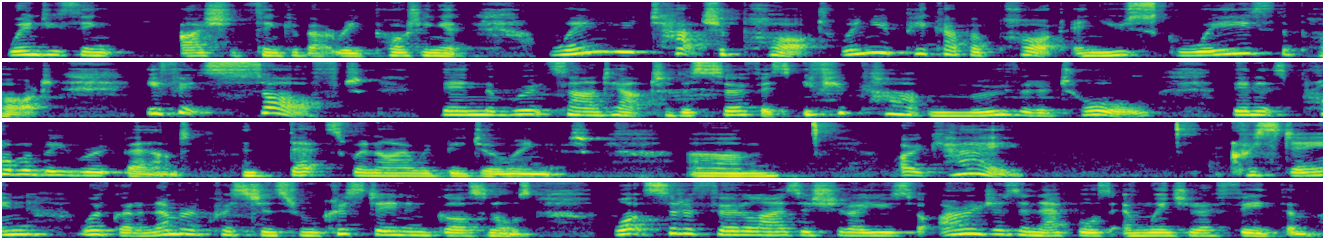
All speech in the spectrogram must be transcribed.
When do you think I should think about repotting it. When you touch a pot, when you pick up a pot and you squeeze the pot, if it's soft, then the roots aren't out to the surface. If you can't move it at all, then it's probably root bound. And that's when I would be doing it. Um, okay. Christine, we've got a number of questions from Christine and Gosnells. What sort of fertilizer should I use for oranges and apples, and when should I feed them?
